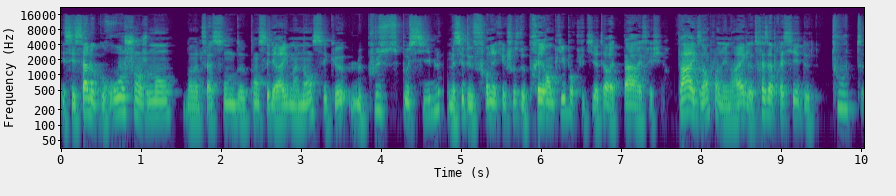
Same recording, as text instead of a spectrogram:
Et c'est ça le gros changement dans notre façon de penser les règles maintenant, c'est que le plus possible, on essaie de fournir quelque chose de pré-rempli pour que l'utilisateur ait pas à réfléchir. Par exemple, on a une règle très appréciée de toutes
